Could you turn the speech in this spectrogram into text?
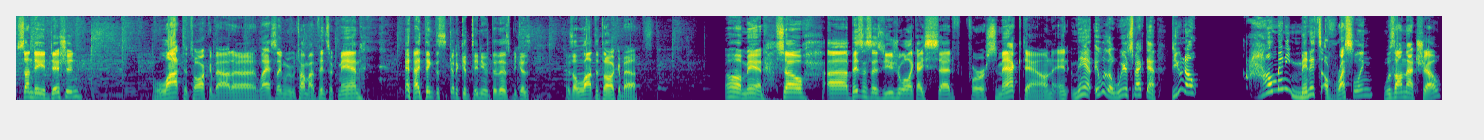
Sunday edition. A lot to talk about. Uh, last thing we were talking about Vince McMahon, and I think this is going to continue into this because there's a lot to talk about. Oh man, so uh, business as usual, like I said for SmackDown, and man, it was a weird SmackDown. Do you know how many minutes of wrestling was on that show?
